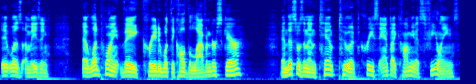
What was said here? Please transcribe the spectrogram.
it was amazing. At one point, they created what they called the Lavender Scare, and this was an attempt to increase anti communist feelings,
